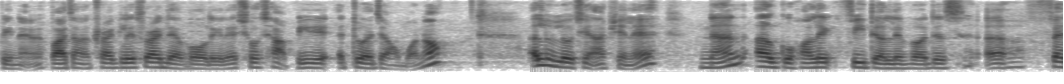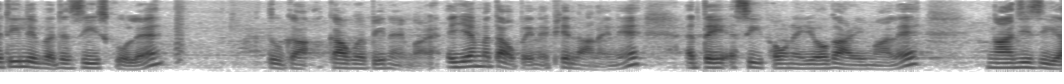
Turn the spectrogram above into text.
ပေးနိုင်တယ်။ဘာကြောင့် triglyceride level တွေလည်း short ချပေးတဲ့အတွက်ကြောင့်ပေါ့နော်။ အဲ့လိုလုပ်ခြင်းအဖြစ်လဲ non alcoholic fetal liver fatty liver disease ကိုလည်းသူကကာကွယ်ပေးနိုင်ပါတယ်အရက်မတောက်ပဲနဲ့ဖြစ်လာနိုင်တယ်အသေးအစီဖုံးတဲ့ယောဂတွေမှာလည်းငါးကြီးစီက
